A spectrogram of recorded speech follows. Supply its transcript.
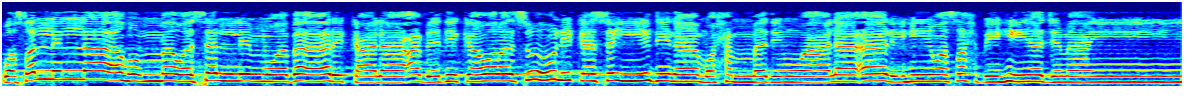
وصل اللهم وسلم وبارك على عبدك ورسولك سيدنا محمد وعلى آله وصحبه أجمعين.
